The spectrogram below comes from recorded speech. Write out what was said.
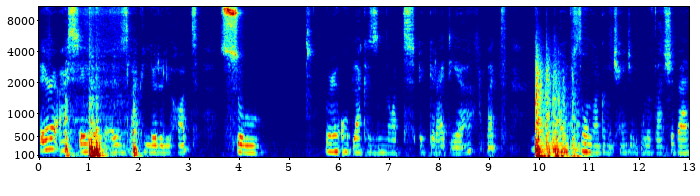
There I stay is like literally hot, so wearing all black is not a good idea but i'm still not going to change in all of that shebang.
